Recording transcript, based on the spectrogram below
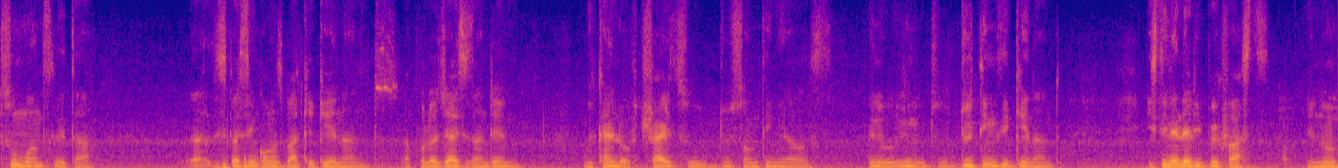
two months later, uh, this person comes back again and apologizes, and then we kind of try to do something else, you know, you know, to do things again, and he still ended the breakfast, you know.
